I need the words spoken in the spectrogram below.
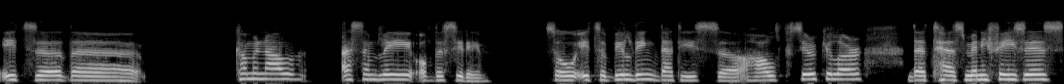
it's uh, the communal assembly of the city so it's a building that is uh, half circular, that has many phases.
